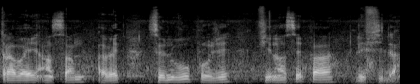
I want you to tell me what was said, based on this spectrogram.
travailler ensemble avec ce nouveau projet financé par les FIDA.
